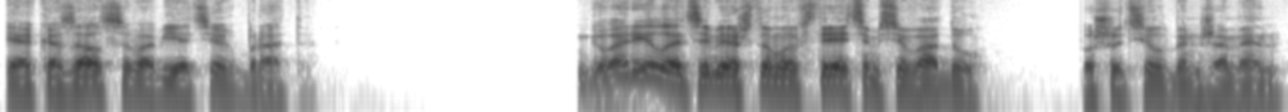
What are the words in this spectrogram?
и оказался в объятиях брата. «Говорил о тебе, что мы встретимся в аду», — пошутил Бенджамен.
